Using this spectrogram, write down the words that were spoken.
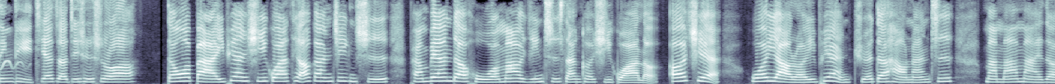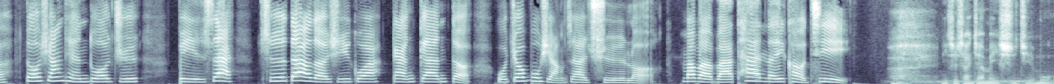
Cindy 接着继续说：“等我把一片西瓜挑干净时，旁边的虎纹猫已经吃三颗西瓜了，而且我咬了一片，觉得好难吃。妈妈买的都香甜多汁。”比赛吃到的西瓜干干的，我就不想再吃了。猫爸爸叹了一口气：“唉，你是参加美食节目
